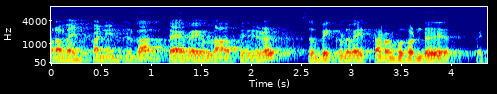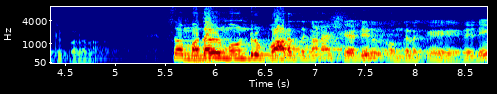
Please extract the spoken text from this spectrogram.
ப்ரொவைட் பண்ணிகிட்டு இருக்கோம். தேவையுள்ள ஆசிரியர்கள் சுபிக்குழுவை தொடர்பு கொண்டு பெற்றுக்கொள்ளலாம். ஸோ முதல் மூன்று பாடத்துக்கான ஷெட்யூல் உங்களுக்கு ரெடி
